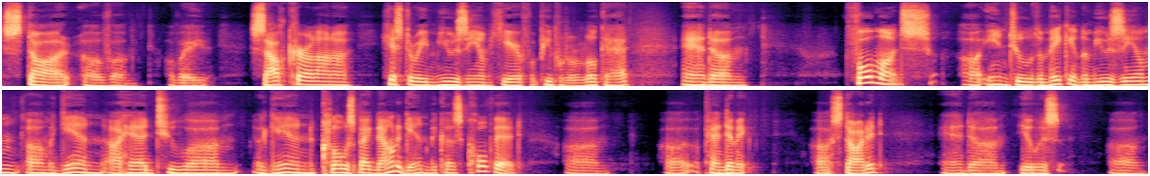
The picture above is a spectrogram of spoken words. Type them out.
start of, um, of a South Carolina History Museum here for people to look at. And um, four months uh, into the making of the museum, um, again, I had to um, again close back down again because COVID um, uh, pandemic uh, started, and um, it was um,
